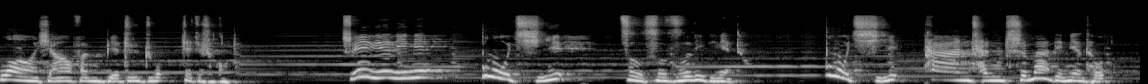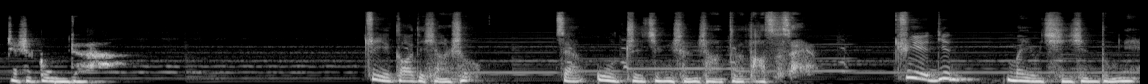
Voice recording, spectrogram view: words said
妄想分别执着，这就是功德。随缘里面不起自私自利的念头，不起贪嗔痴慢的念头，这是功德。最高的享受，在物质精神上得大自在，决定。没有起心动念，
